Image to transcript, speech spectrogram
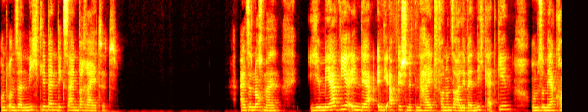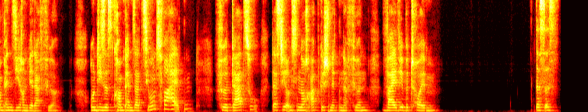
und unser Nicht-Lebendigsein bereitet. Also nochmal, je mehr wir in, der, in die Abgeschnittenheit von unserer Lebendigkeit gehen, umso mehr kompensieren wir dafür. Und dieses Kompensationsverhalten führt dazu, dass wir uns noch abgeschnittener führen, weil wir betäuben. Das ist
